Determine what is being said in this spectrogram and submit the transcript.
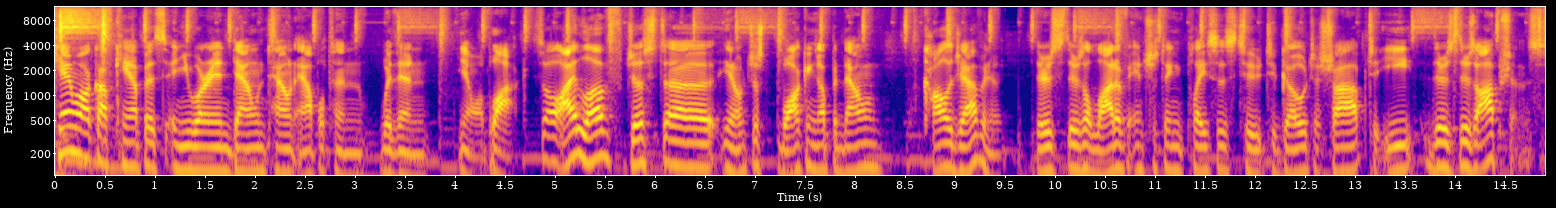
Can walk off campus and you are in downtown Appleton within, you know, a block. So I love just, uh, you know, just walking up and down College Avenue. There's, there's a lot of interesting places to, to go, to shop, to eat. There's, there's options.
